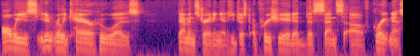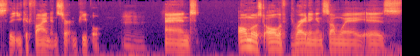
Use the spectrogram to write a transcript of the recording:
always he didn't really care who was demonstrating it. He just appreciated this sense of greatness that you could find in certain people. Mm-hmm. And almost all of his writing, in some way, is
